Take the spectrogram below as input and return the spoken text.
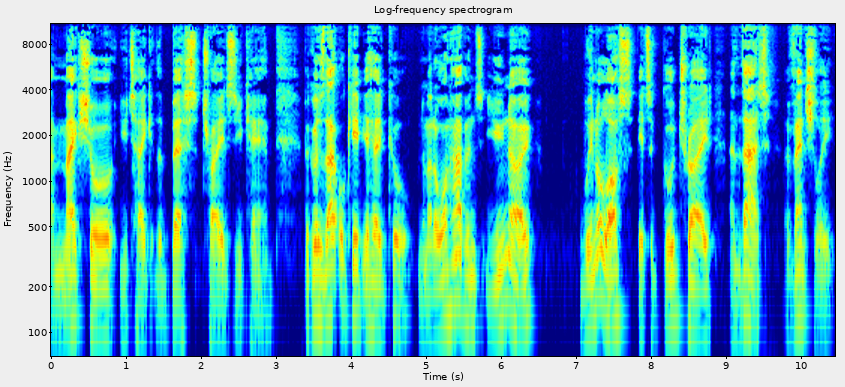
and make sure you take the best trades you can because that will keep your head cool. No matter what happens, you know, win or loss, it's a good trade and that eventually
